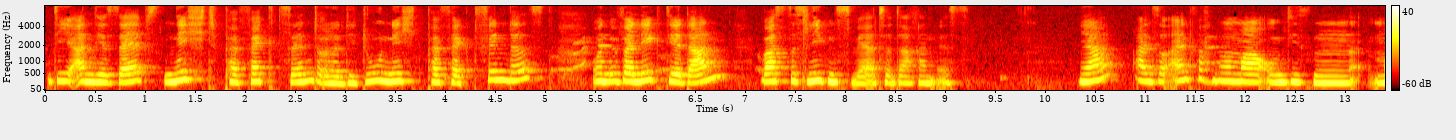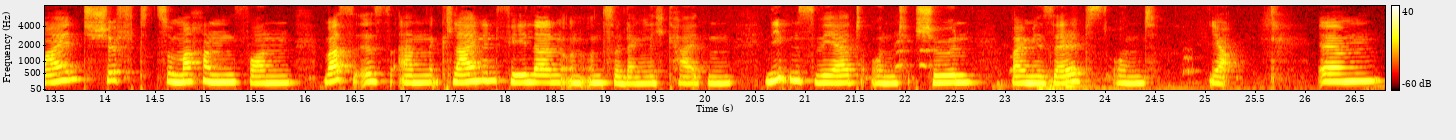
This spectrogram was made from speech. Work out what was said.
die an dir selbst nicht perfekt sind oder die du nicht perfekt findest und überleg dir dann, was das Liebenswerte daran ist. Ja, also einfach nur mal, um diesen Mind-Shift zu machen von, was ist an kleinen Fehlern und Unzulänglichkeiten liebenswert und schön bei mir selbst. Und ja, ähm,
